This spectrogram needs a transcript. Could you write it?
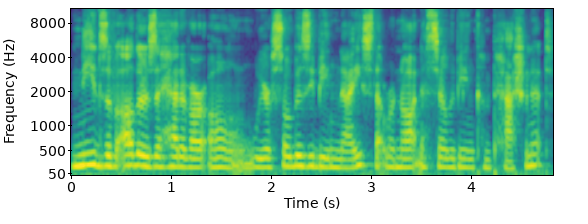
needs of others ahead of our own. We are so busy being nice that we're not necessarily being compassionate.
